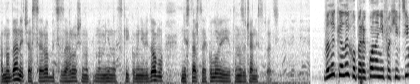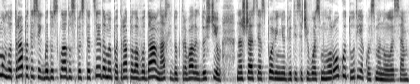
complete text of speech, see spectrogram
А на даний час це робиться за гроші, на мені, наскільки мені відомо, Міністерство екології та надзвичайних ситуацій. Велике лихо, переконані фахівці, могло трапитися, якби до складу з пестицидами потрапила вода внаслідок тривалих дощів. На щастя, з повінню 2008 року тут якось минулося.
